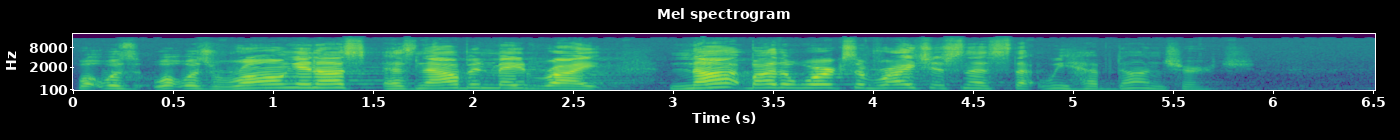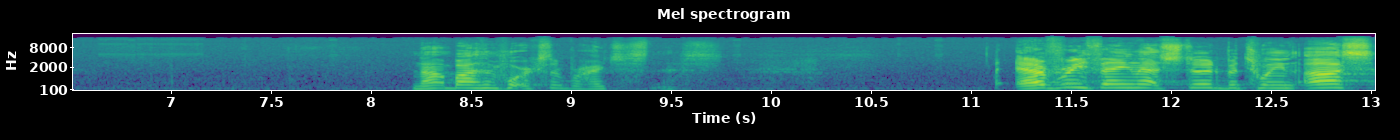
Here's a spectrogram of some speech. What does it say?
What was, what was wrong in us has now been made right, not by the works of righteousness that we have done, church not by the works of righteousness. Everything that stood between us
